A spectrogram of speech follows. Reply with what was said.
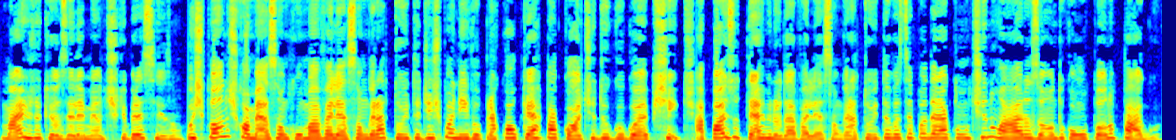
mais do que os elementos que precisam. Os planos começam com uma avaliação gratuita disponível para qualquer pacote do Google AppSheet. Após o término da avaliação gratuita, você poderá continuar usando com o plano pago.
